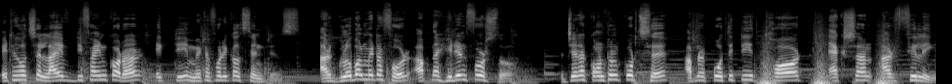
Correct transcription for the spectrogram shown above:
এটা হচ্ছে লাইফ ডিফাইন করার একটি মেটাফোরিক্যাল সেন্টেন্স আর গ্লোবাল মেটাফোর আপনার হিডেন ফোর্সও যেটা কন্ট্রোল করছে আপনার প্রতিটি থট অ্যাকশন আর ফিলিং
